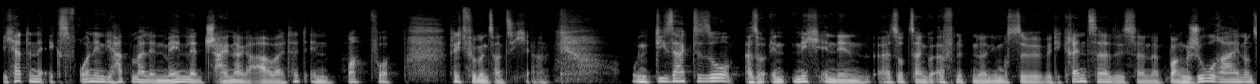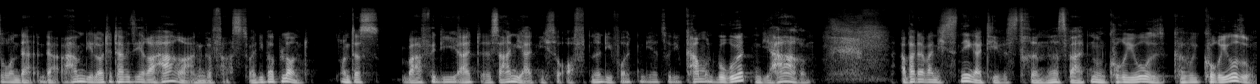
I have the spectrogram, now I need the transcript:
Ich hatte eine Ex-Freundin, die hat mal in Mainland China gearbeitet, in, vor vielleicht 25 Jahren. Und die sagte so, also in, nicht in den äh, sozusagen geöffneten, sondern die musste über die Grenze, sie ist dann nach Guangzhou rein und so. Und da, da haben die Leute teilweise ihre Haare angefasst, weil die war blond. Und das war für die halt, das sahen die halt nicht so oft. Ne? Die wollten die jetzt so, die kamen und berührten die Haare. Aber da war nichts Negatives drin. Ne? Das war halt nur ein Kurios, Kuriosum.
